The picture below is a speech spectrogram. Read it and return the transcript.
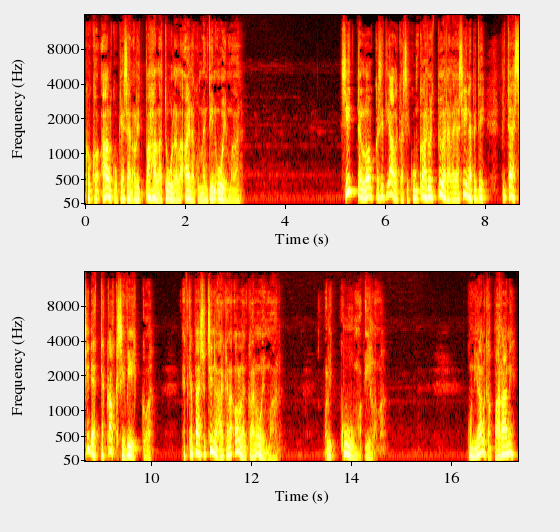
Koko alkukesän olit pahalla tuulella aina kun mentiin uimaan. Sitten loukkasit jalkasi, kun kaaduit pyörällä ja siinä piti pitää sidettä kaksi viikkoa, etkä päässyt sinä aikana ollenkaan uimaan. Oli kuuma ilma. Kun jalka parani,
